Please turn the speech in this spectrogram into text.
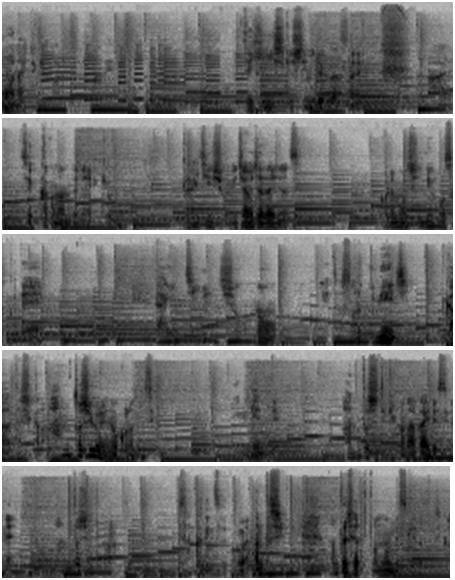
思わないときもあるとかね。ぜひ意識してみてください。なんでね、今日、第一印象めちゃめちゃ大事なんですよ。これも心理法則で、えー第一印象の、えーとそのイメージが確か半年ぐらい残るんですよ。人間って。半年って結構長いですよね。半年だったかな ?3 ヶ月ごめん、半年。半年だったと思うんですけど、確か。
